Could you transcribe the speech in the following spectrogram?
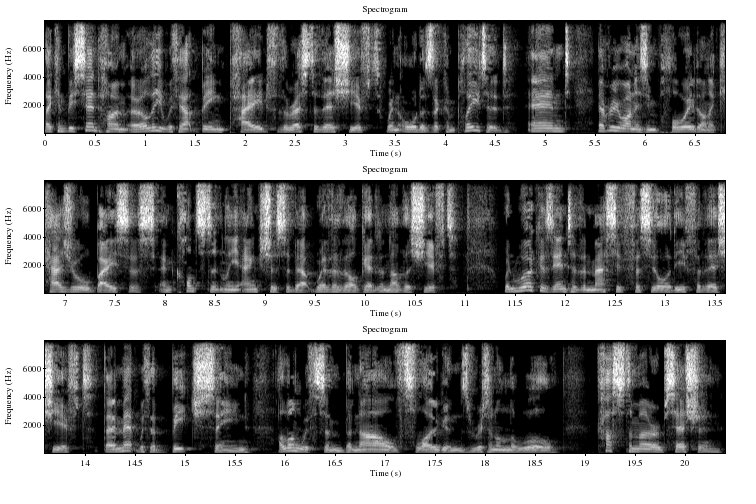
They can be sent home early without being paid for the rest of their shift when orders are completed, and everyone is employed on a casual basis and constantly anxious about whether they'll get another shift. When workers enter the massive facility for their shift, they are met with a beach scene, along with some banal slogans written on the wall. Customer obsession,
